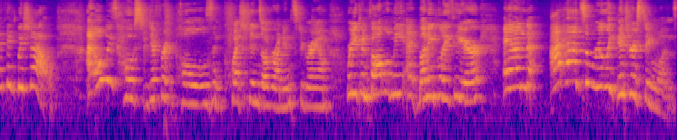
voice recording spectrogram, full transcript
I think we shall. I always host different polls and questions over on Instagram where you can follow me at Bunny Plays Here, and I had some really interesting ones.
